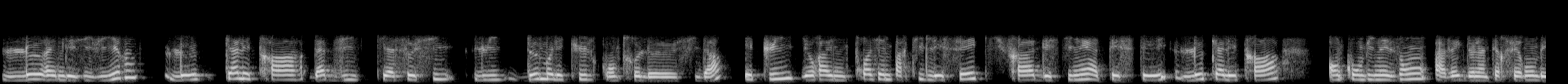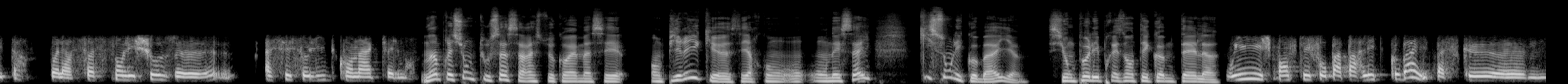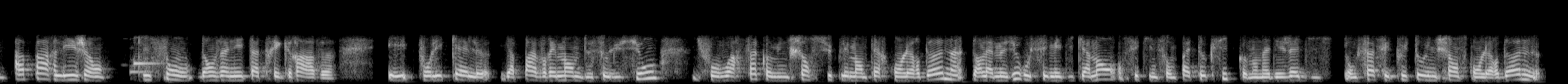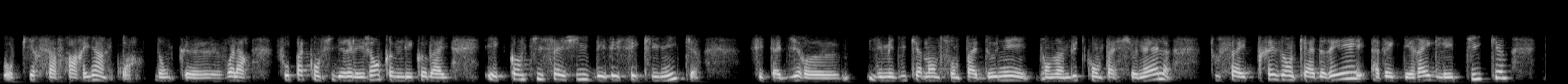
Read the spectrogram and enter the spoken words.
Le remdesivir, le Caletra d'Abvi qui associe lui deux molécules contre le sida. Et puis, il y aura une troisième partie de l'essai qui sera destinée à tester le Caletra en combinaison avec de l'interféron bêta. Voilà, ça ce sont les choses euh, assez solides qu'on a actuellement. On a l'impression que tout ça, ça reste quand même assez empirique, c'est-à-dire qu'on essaye. Qui sont les cobayes si on peut les présenter comme tels? Oui, je pense qu'il ne faut pas parler de cobayes parce que, euh, à part les gens qui sont dans un état très grave et pour lesquels il n'y a pas vraiment de solution, il faut voir ça comme une chance supplémentaire qu'on leur donne, dans la mesure où ces médicaments, on sait qu'ils ne sont pas toxiques, comme on a déjà dit. Donc ça, c'est plutôt une chance qu'on leur donne. Au pire, ça fera rien, quoi. Donc euh, voilà, faut pas considérer les gens comme des cobayes. Et quand il s'agit des essais cliniques, c'est-à-dire euh, les médicaments ne sont pas donnés dans un but compassionnel. Tout ça est très encadré avec des règles éthiques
